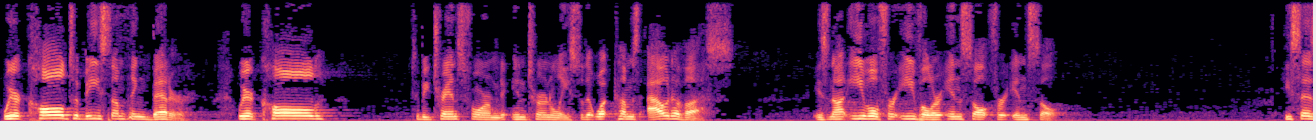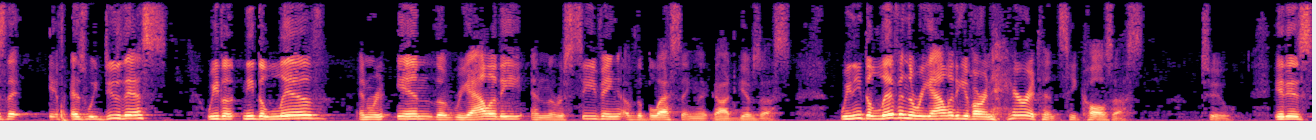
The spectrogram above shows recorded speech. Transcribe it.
We are called to be something better. We are called to be transformed internally so that what comes out of us is not evil for evil or insult for insult. He says that if, as we do this, we need to live and in the reality and the receiving of the blessing that God gives us. We need to live in the reality of our inheritance, he calls us to. It is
